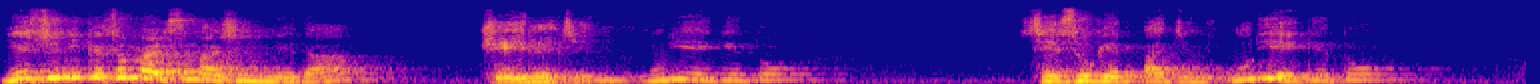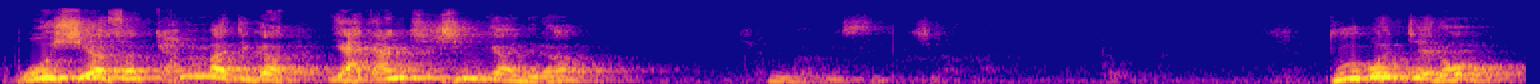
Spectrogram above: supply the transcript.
예수님께서 말씀하십니다. 죄를 지은 우리에게도 세속에 빠진 우리에게도 옷이어서 편마디가 야단치신 게 아니라 평강이 있을지어다. 두 번째로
